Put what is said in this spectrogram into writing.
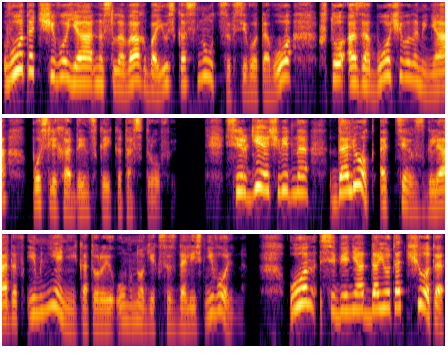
Вот от чего я на словах боюсь коснуться всего того, что озабочивало меня после Ходынской катастрофы. Сергей, очевидно, далек от тех взглядов и мнений, которые у многих создались невольно. Он себе не отдает отчета,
